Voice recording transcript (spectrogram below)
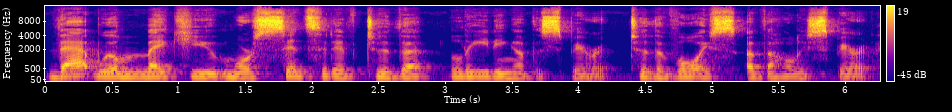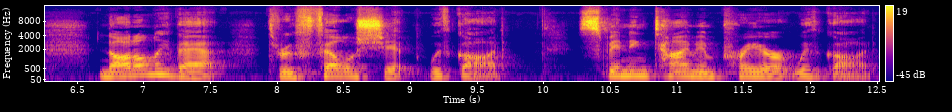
that will make you more sensitive to the leading of the Spirit, to the voice of the Holy Spirit. Not only that, through fellowship with God, spending time in prayer with God.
